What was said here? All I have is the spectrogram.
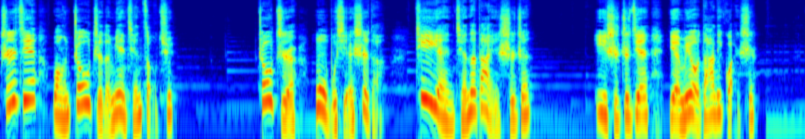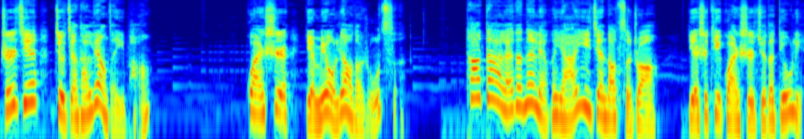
直接往周芷的面前走去。周芷目不斜视的替眼前的大爷施针，一时之间也没有搭理管事，直接就将他晾在一旁。管事也没有料到如此。他带来的那两个衙役见到此状，也是替管事觉得丢脸。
